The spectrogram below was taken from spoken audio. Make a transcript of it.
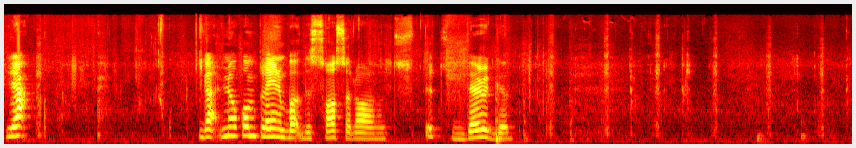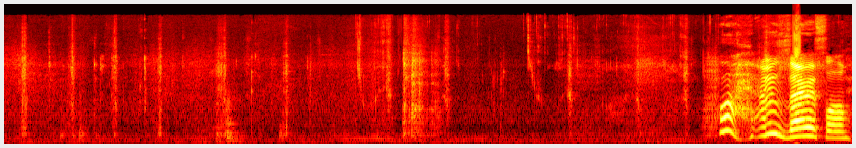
Yeah. Got no complaint about the sauce at all. It's, it's very good. Oh, I'm very full.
